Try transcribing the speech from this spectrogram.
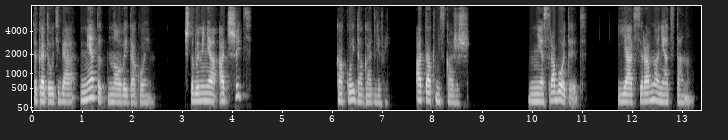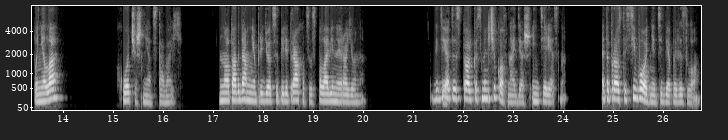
Так это у тебя метод новый такой, чтобы меня отшить? Какой догадливый. А так не скажешь. Не сработает. Я все равно не отстану. Поняла? Хочешь, не отставай. Но тогда мне придется перетрахаться с половиной района. Где ты столько смельчаков найдешь, интересно? Это просто сегодня тебе повезло,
